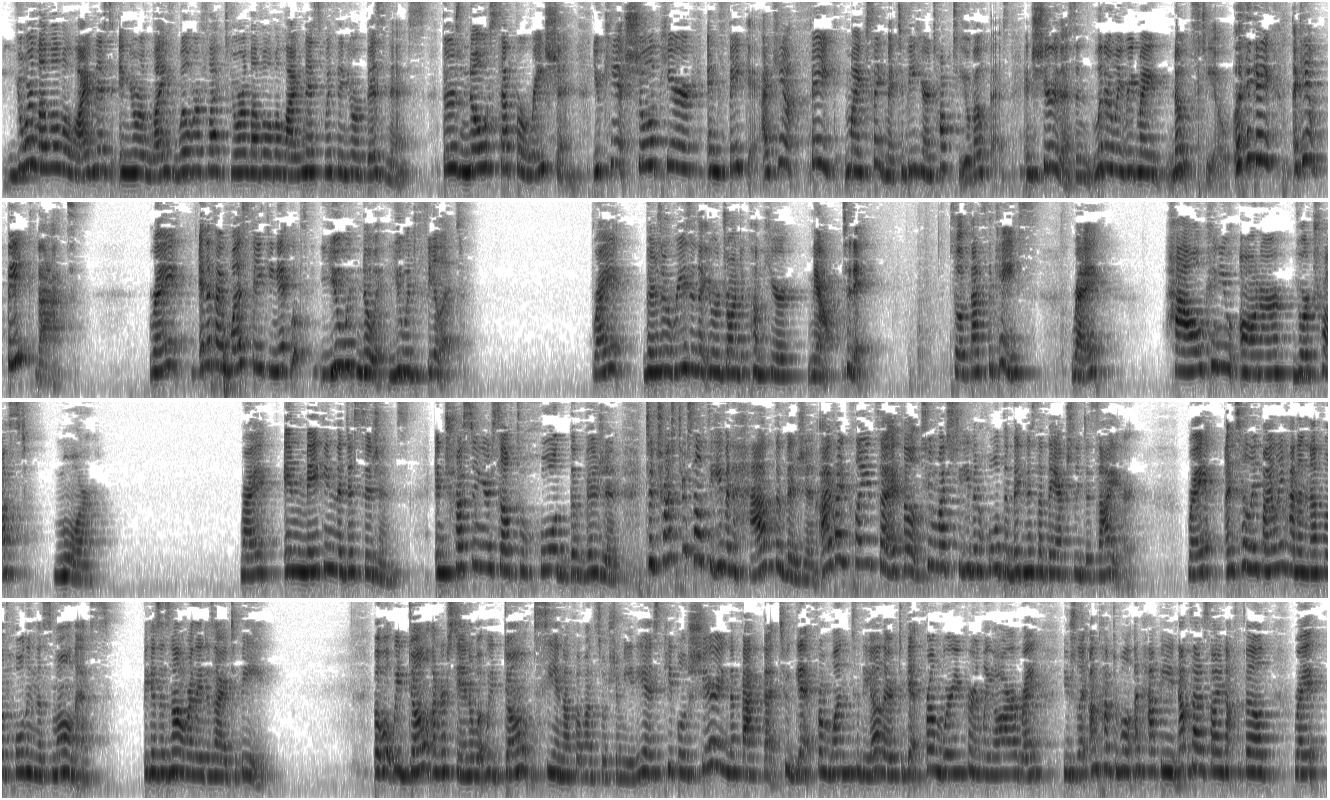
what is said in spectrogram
Your level of aliveness in your life will reflect your level of aliveness within your business. There's no separation. You can't show up here and fake it. I can't fake my excitement to be here and talk to you about this and share this and literally read my notes to you. Like I, I can't fake that. Right? And if I was faking it, oops, you would know it. You would feel it. Right? There's a reason that you were drawn to come here now, today. So if that's the case, right? How can you honor your trust more? right? In making the decisions, in trusting yourself to hold the vision, to trust yourself to even have the vision. I've had clients that I felt too much to even hold the bigness that they actually desire, right? Until they finally had enough of holding the smallness because it's not where they desire to be. But what we don't understand and what we don't see enough of on social media is people sharing the fact that to get from one to the other, to get from where you currently are, right? Usually uncomfortable, unhappy, not satisfied, not fulfilled, right?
